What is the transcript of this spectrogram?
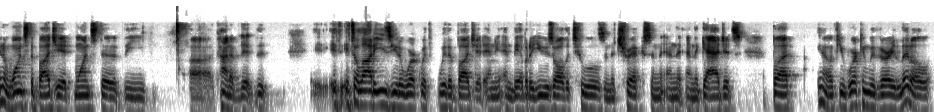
know, wants the budget, wants the the uh, kind of the, the it's a lot easier to work with with a budget and and be able to use all the tools and the tricks and and the, and the gadgets. But you know, if you're working with very little,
